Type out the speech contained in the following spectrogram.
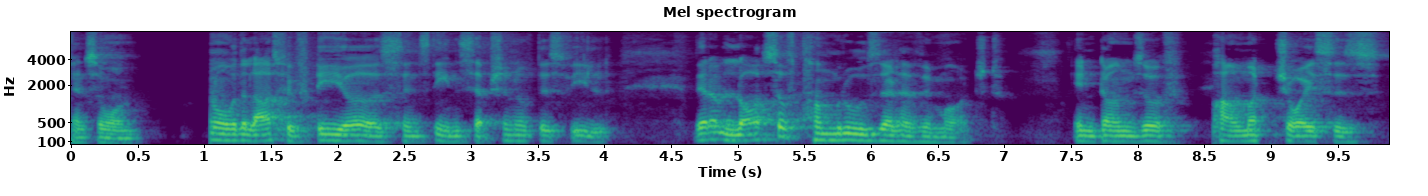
and so on over the last 50 years since the inception of this field, there are lots of thumb rules that have emerged in terms of how much choice is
